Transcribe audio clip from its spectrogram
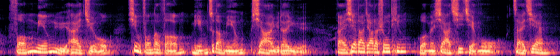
“冯明宇艾灸”。姓冯的冯，名字的名，下雨的雨。感谢大家的收听，我们下期节目再见。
